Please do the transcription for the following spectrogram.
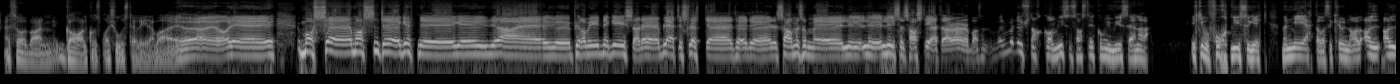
Jeg så bare en gal konspirasjonsteori der bare Ja, ja det er masse, massen til Egypten ja, Pyramiden i Giza, det ble til slutt det, det, det samme som lysets hastighet. Sånn, hva du snakker om? Lysets hastighet kommer jo mye senere. Ikke hvor fort lyset gikk, men meter og sekunder. Alt, all,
